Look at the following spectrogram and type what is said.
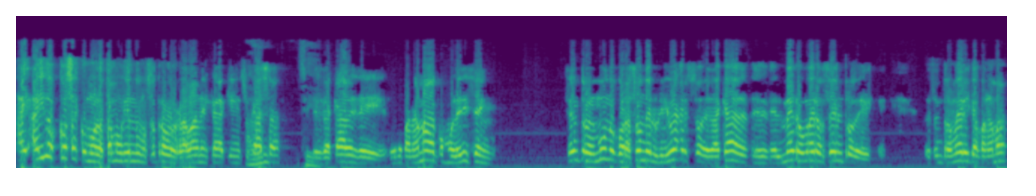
hay, hay, dos cosas como lo estamos viendo nosotros los rabanes, cada quien en su casa, desde acá, desde, Panamá, como le dicen, centro del mundo, corazón del universo, desde acá, desde el mero, mero centro de, de Centroamérica, Panamá.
